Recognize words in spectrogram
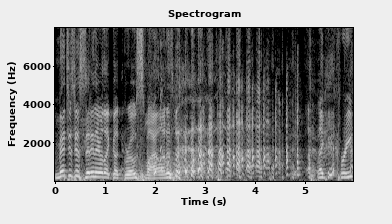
Mitch is just sitting there with like a gross smile on his face. like a creep.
